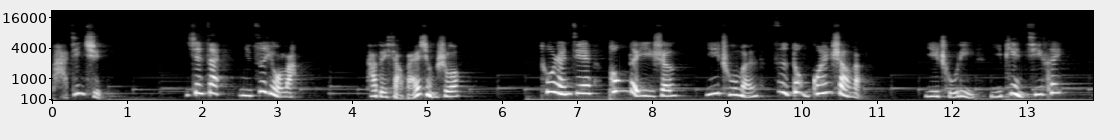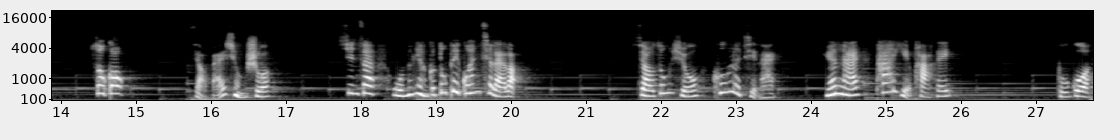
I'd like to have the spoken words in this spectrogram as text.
爬进去。现在你自由了，他对小白熊说。突然间，砰的一声，衣橱门自动关上了，衣橱里一片漆黑。糟糕，小白熊说：“现在我们两个都被关起来了。”小棕熊哭了起来，原来他也怕黑。不过，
